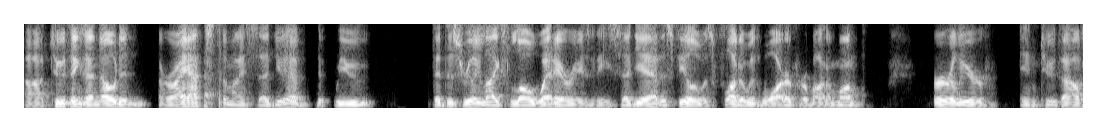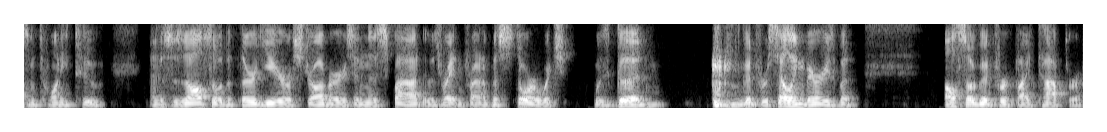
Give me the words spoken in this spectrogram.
Uh, two things I noted, or I asked him, I said, you have, you, that this really likes low wet areas. And he said, yeah, this field was flooded with water for about a month earlier in 2022. And this is also the third year of strawberries in this spot. It was right in front of a store, which was good, good for selling berries, but also good for Phytophthora.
